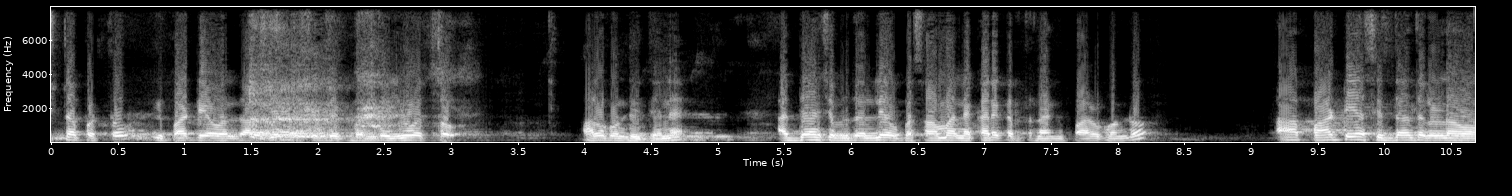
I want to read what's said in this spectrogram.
ಇಷ್ಟಪಟ್ಟು ಈ ಪಾರ್ಟಿಯ ಒಂದು ಅಧ್ಯಯನ ಶಿಬಿರಕ್ಕೆ ಬಂದು ಇವತ್ತು ಪಾಲ್ಗೊಂಡಿದ್ದೇನೆ. ಅಧ್ಯಯನ ಶಿಬಿರದಲ್ಲಿ ಒಬ್ಬ ಸಾಮಾನ್ಯ ಕಾರ್ಯಕರ್ತನಾಗಿ ಪಾಲ್ಗೊಂಡು ಆ ಪಾರ್ಟಿಯ ಸಿದ್ಧಾಂತಗಳನ್ನ ನಾವು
